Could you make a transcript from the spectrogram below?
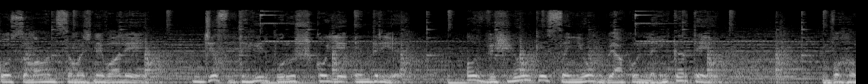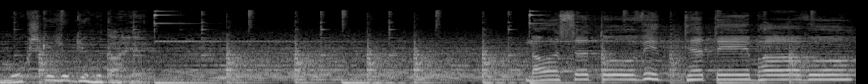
को समान समझने वाले जिस धीर पुरुष को ये इंद्रिय और विषयों के संयोग व्याकुल नहीं करते, वह मोक्ष के योग्य होता है। नासतो विद्यते भावो,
